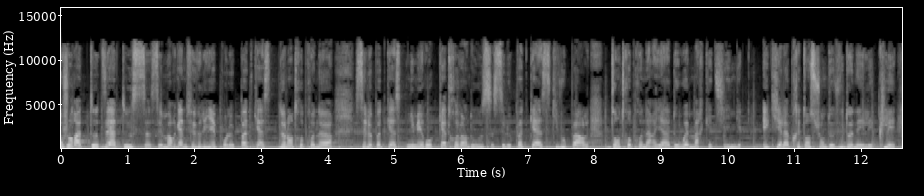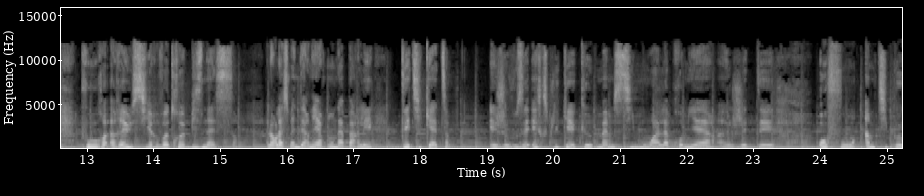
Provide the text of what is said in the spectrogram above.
Bonjour à toutes et à tous, c'est Morgane Février pour le podcast de l'entrepreneur. C'est le podcast numéro 92, c'est le podcast qui vous parle d'entrepreneuriat, de web marketing et qui a la prétention de vous donner les clés pour réussir votre business. Alors la semaine dernière, on a parlé d'étiquette et je vous ai expliqué que même si moi la première, euh, j'étais au fond un petit peu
